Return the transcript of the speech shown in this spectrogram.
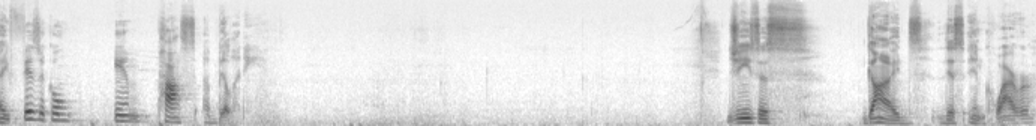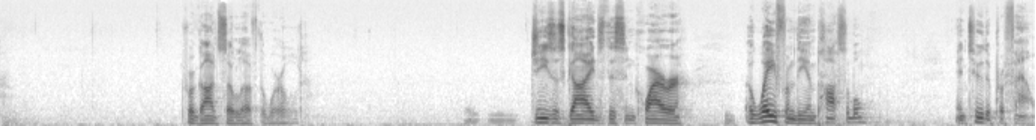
A physical impossibility. Jesus guides this inquirer, for God so loved the world. Jesus guides this inquirer away from the impossible and to the profound.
